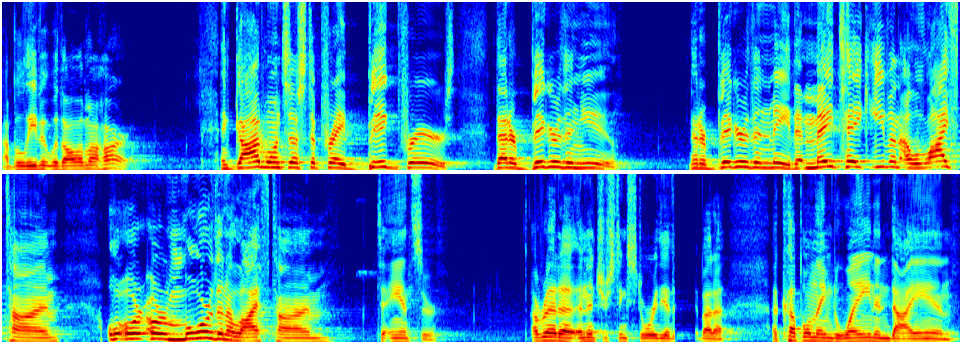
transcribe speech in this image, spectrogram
I believe it with all of my heart. And God wants us to pray big prayers that are bigger than you, that are bigger than me, that may take even a lifetime or, or, or more than a lifetime to answer. I read a, an interesting story the other day about a, a couple named Wayne and Diane.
